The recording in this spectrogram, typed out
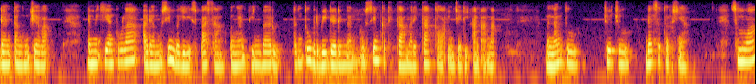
dan tanggung jawab. Demikian pula ada musim bagi sepasang pengantin baru tentu berbeda dengan musim ketika mereka kelak menjadi anak-anak, menantu, cucu, dan seterusnya. Semua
